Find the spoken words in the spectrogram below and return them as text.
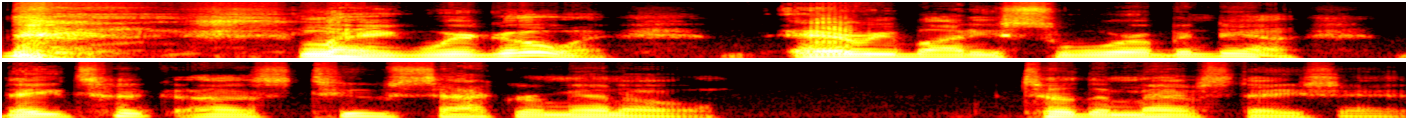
like we're going. Everybody swore up and down. They took us to Sacramento to the MEPS station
